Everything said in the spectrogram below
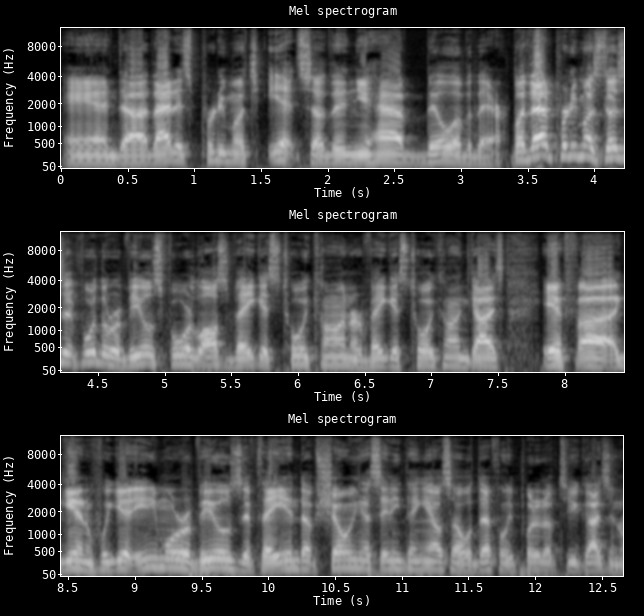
and uh, that is pretty much it. So then you have Bill over there. But that pretty much does it for the reveals for Las Vegas Toy Con or Vegas Toy Con, guys. If uh, again, if we get any more reveals, if they end up showing us anything else, I will definitely put it up to you guys and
